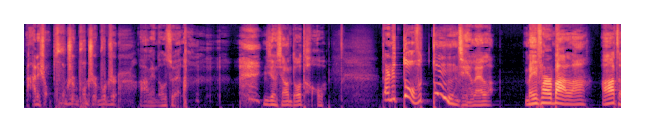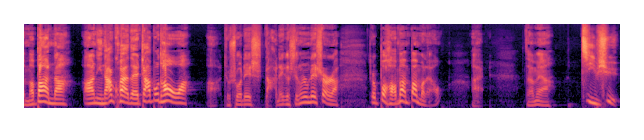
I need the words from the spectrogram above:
拿这手扑哧扑哧扑哧啊，给弄碎了。你就想多淘啊！但是那豆腐动起来了，没法拌了啊！怎么办呢？啊，你拿筷子也扎不透啊！啊，就说这是打这个形容这事儿啊，就是不好办，办不了。哎，咱们呀。继续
